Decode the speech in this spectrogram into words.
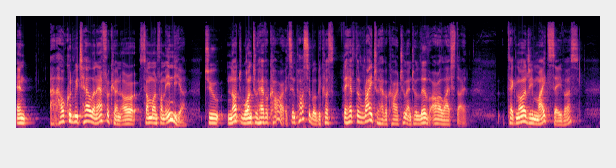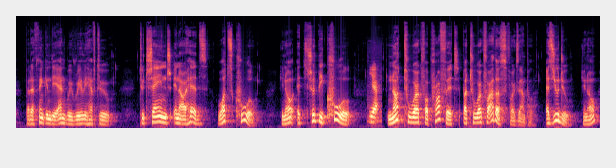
And how could we tell an African or someone from India to not want to have a car? It's impossible because they have the right to have a car too and to live our lifestyle. Technology might save us, but I think in the end we really have to to change in our heads what's cool. You know, it should be cool yeah. Not to work for profit, but to work for others, for example, as you do, you know?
